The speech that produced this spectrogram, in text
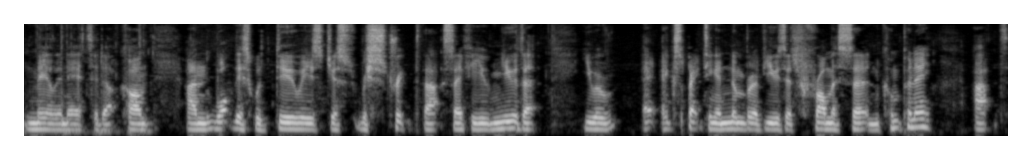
mailinator.com. And what this would do is just restrict that. So if you knew that you were expecting a number of users from a certain company at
